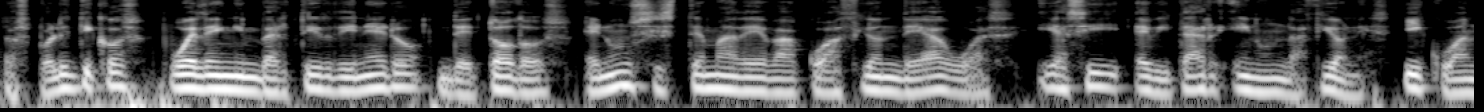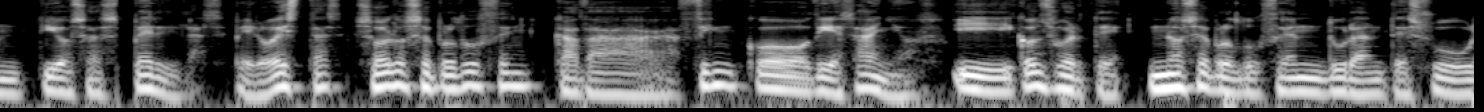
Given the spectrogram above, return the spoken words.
Los políticos pueden invertir dinero de todos en un sistema de evacuación de aguas y así evitar inundaciones y cuantiosas pérdidas, pero estas solo se producen cada 5 o 10 años y con suerte no se producen durante su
